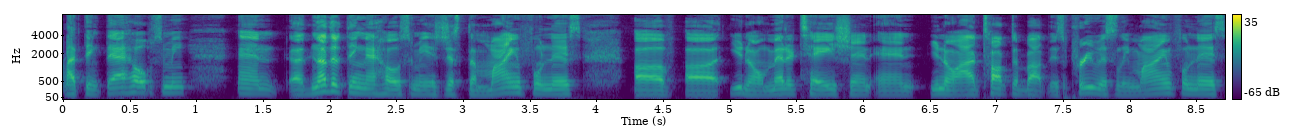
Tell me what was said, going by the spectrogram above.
I think that helps me. And another thing that helps me is just the mindfulness of uh, you know, meditation. And, you know, I talked about this previously. Mindfulness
